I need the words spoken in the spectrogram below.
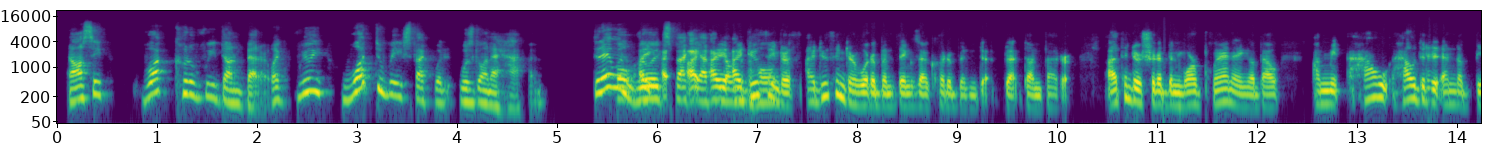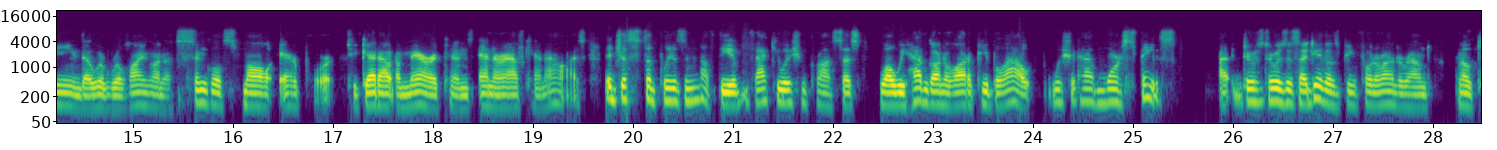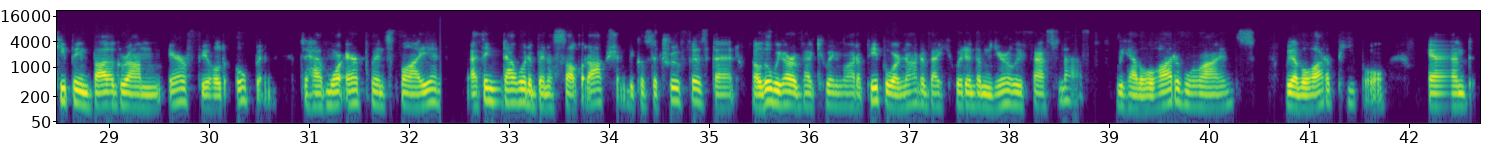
And honestly, what could have we done better? Like, really, what do we expect what was going to happen? Did anyone well, really I, expect? I, I, I do think there, I do think there would have been things that could have been d- done better. I think there should have been more planning about I mean, how how did it end up being that we're relying on a single small airport to get out Americans and our Afghan allies? It just simply isn't enough. The evacuation process, while we have gotten a lot of people out, we should have more space. I, there, was, there was this idea that was being floated around around you know, keeping Bagram airfield open to have more airplanes fly in. I think that would have been a solid option because the truth is that although we are evacuating a lot of people, we're not evacuating them nearly fast enough. We have a lot of lines, we have a lot of people, and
